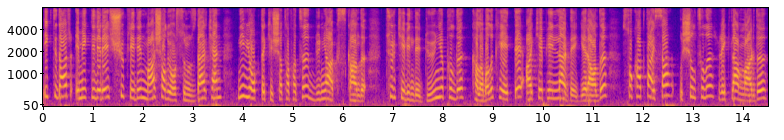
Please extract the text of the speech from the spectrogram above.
İktidar emeklilere şükredin maaş alıyorsunuz derken New York'taki şatafatı dünya kıskandı. Türk evinde düğün yapıldı, kalabalık heyette AKP'liler de yer aldı. Sokaktaysa ışıltılı reklam vardı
